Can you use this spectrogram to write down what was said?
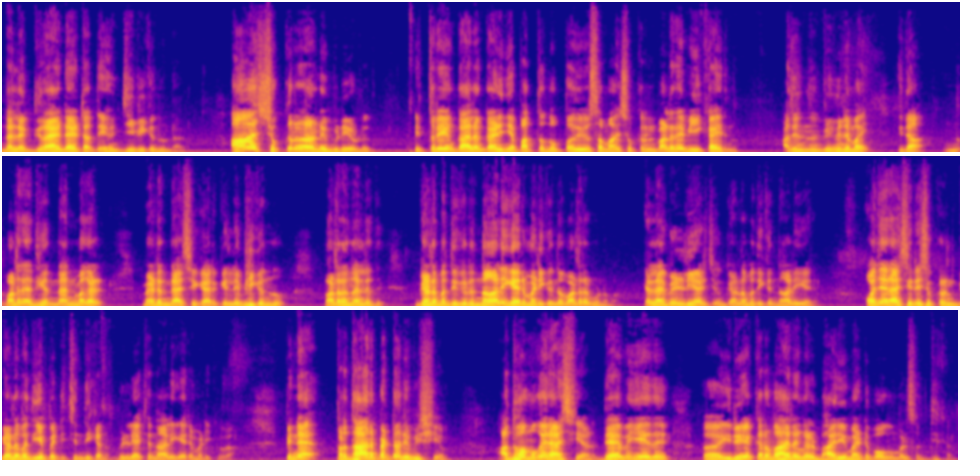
നല്ല ഗ്രാൻഡായിട്ട് അദ്ദേഹം ജീവിക്കുന്നുണ്ടാകും. ആ ശുക്രനാണ് ഇവിടെയുള്ളത്. ഇത്രയും കാലം കഴിഞ്ഞ പത്ത് മുപ്പത് ദിവസം ആ ശുക്രൻ വളരെ വീക്കായിരുന്നു. അതിൽ നിന്ന് വിഭിന്നമായി. ഇതാ വളരെയധികം നന്മകൾ മേടൻ രാശിക്കാർക്ക് ലഭിക്കുന്നു. വളരെ നല്ലത്. ഗണപതിക്ക് ഒരു നാളികേരം അടിക്കുന്നത് വളരെ ഗുണമാണ്. എല്ലാ വെള്ളിയാഴ്ചയും ഗണപതിക്ക് നാളികേരം. ഓജരാശിയിലെ ശുക്രൻ ഗണപതിയെ പറ്റി ചിന്തിക്കണം. വെള്ളിയാഴ്ച നാളികേരം അടിക്കുക. പിന്നെ പ്രധാനപ്പെട്ട ഒരു വിഷയം. അധോമുഖ രാശിയാണ് ദയവ് ചെയ്ത് ഇരുചക്ര വാഹനങ്ങൾ ഭാര്യയുമായിട്ട് പോകുമ്പോൾ ശ്രദ്ധിക്കണം.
